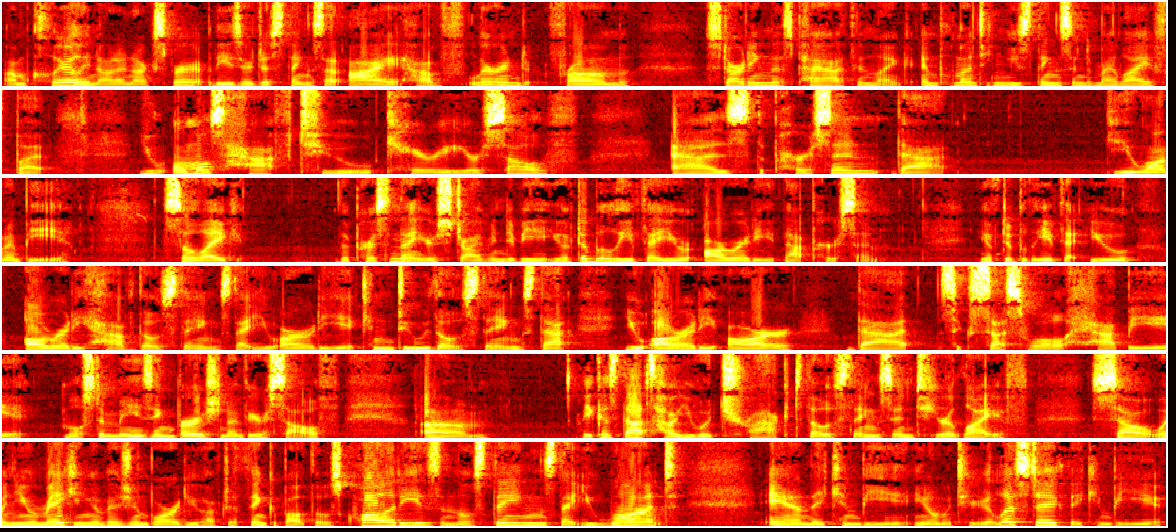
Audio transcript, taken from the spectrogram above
I'm clearly not an expert. These are just things that I have learned from starting this path and like implementing these things into my life. But you almost have to carry yourself as the person that you want to be. So, like, the person that you're striving to be, you have to believe that you're already that person. You have to believe that you already have those things, that you already can do those things, that you already are that successful, happy, most amazing version of yourself. Um, because that's how you attract those things into your life. So, when you're making a vision board, you have to think about those qualities and those things that you want and they can be, you know, materialistic, they can be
